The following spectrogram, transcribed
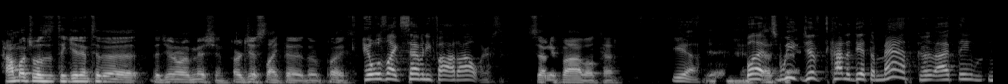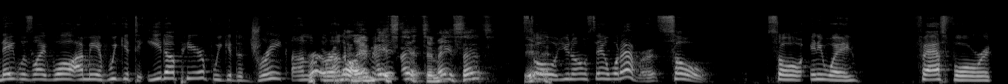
How much was it to get into the the general admission, or just like the the place? It was like $75. Seventy five. Okay. Yeah. Yeah, But that's we bad. just kind of did the math because I think Nate was like, well, I mean, if we get to eat up here, if we get to drink un- right, right. No, it made sense. It made sense. Yeah. So you know what I'm saying? Whatever. So so anyway, fast forward,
